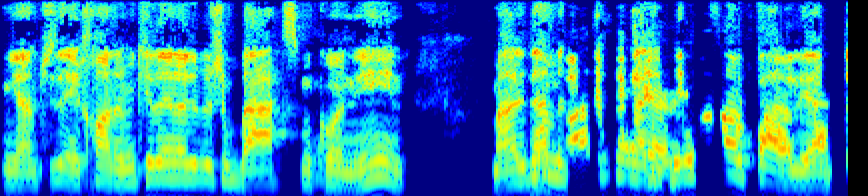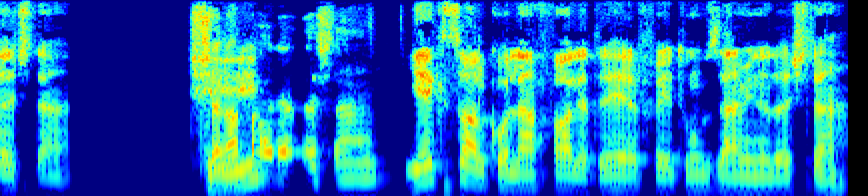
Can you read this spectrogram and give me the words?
میگم چیز این خانمی که دارین بهشون بحث می‌کنین من دیدم فقط یک سال فعالیت داشتن. چرا فعالیت داشتن؟ یک سال کلا فعالیت حرفه تو اون زمینو داشتن.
